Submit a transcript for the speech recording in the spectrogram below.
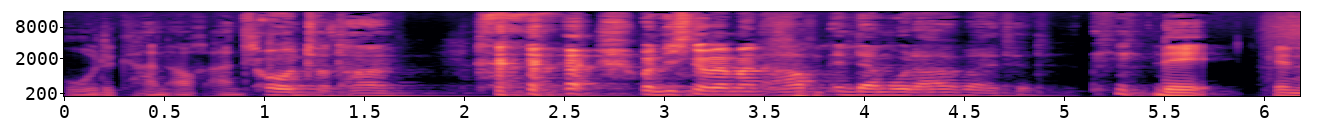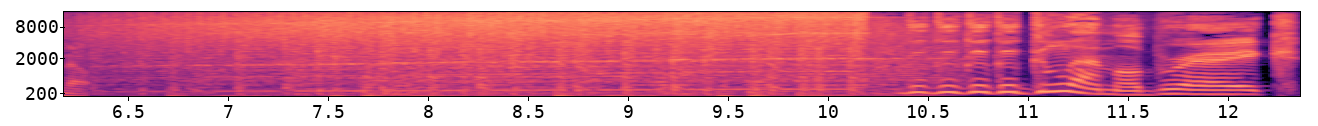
Mode kann auch anstrengend Oh, total. Und nicht nur, wenn man in der Mode arbeitet. nee, genau. Glamour Break.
